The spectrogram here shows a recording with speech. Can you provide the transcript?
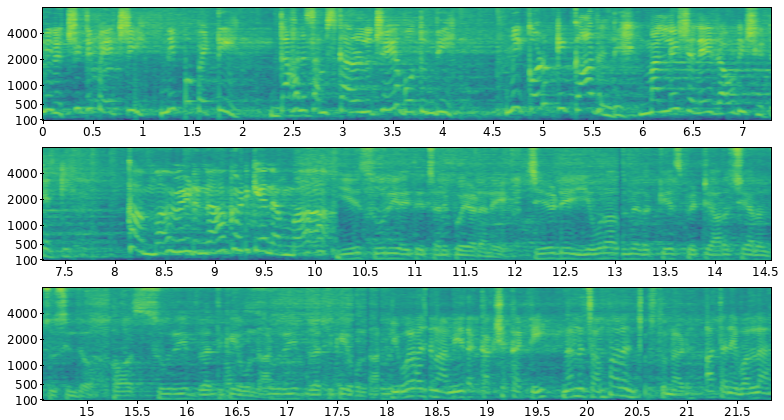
మీరు చిటి పేర్చి నిప్పు పెట్టి దహన సంస్కారాలు చేయబోతుంది. మీ కొడుక్కి కాదండి మల్లేష్ అనే రౌడీ షీటర్కి. అమ్మా వీడు నా కొడుకేనమ్మా. ఏ సూర్య అయితే చనిపోయాడని జేడి యువరాజు మీద కేసు పెట్టి అరెస్ట్ చేయాలని చూసిందో ఆ సూర్య బ్రతికే ఉన్నాడు. సూర్య బ్రతికే ఉన్నాడు యువరాజు నా మీద కక్ష కట్టి నన్ను చంపాలని చూస్తున్నాడు. అతని వల్ల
